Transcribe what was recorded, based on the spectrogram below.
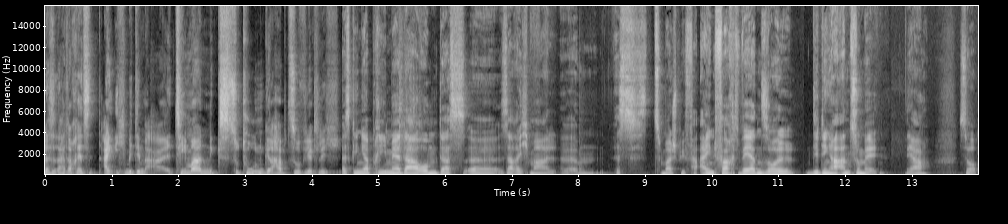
das hat doch jetzt eigentlich mit dem äh, Thema nichts zu tun gehabt, so wirklich. Es ging ja primär darum, dass, äh, sag ich mal, ähm, es zum Beispiel vereinfacht werden soll, die Dinger anzumelden. Ja, so.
